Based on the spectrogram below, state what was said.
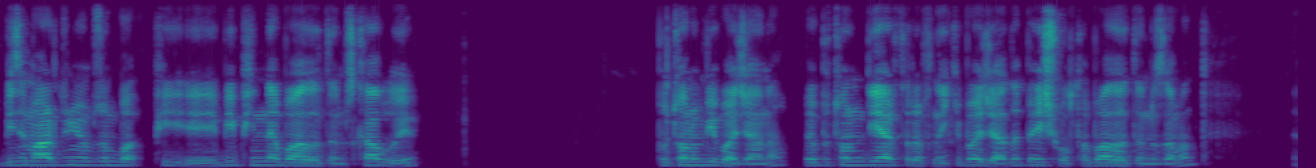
bizim Arduino'muzun e, bir pinine bağladığımız kabloyu butonun bir bacağına ve butonun diğer tarafındaki bacağı da 5 volta bağladığımız zaman e,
